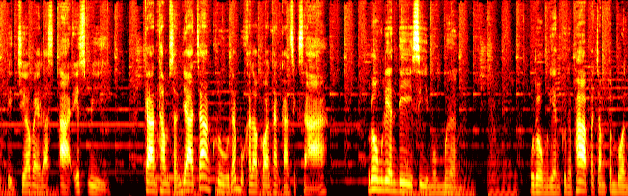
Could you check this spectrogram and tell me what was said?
คติดเชื้อไวรัส RSV การทำสัญญาจ้างครูและบุคลากรทางการศึกษา โรงเรียนดี 4 มุมเมือง โรงเรียนคุณภาพประจำตำบล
